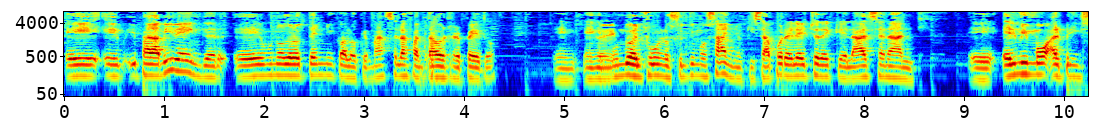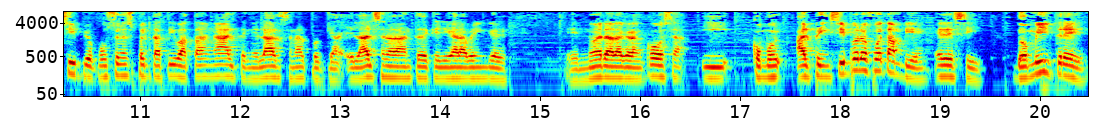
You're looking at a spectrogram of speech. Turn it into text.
Eh, eh, y para mí Wenger es uno de los técnicos a los que más se le ha faltado el respeto en, en el mundo del fútbol en los últimos años, quizá por el hecho de que el Arsenal, eh, él mismo al principio puso una expectativa tan alta en el Arsenal, porque el Arsenal antes de que llegara Wenger eh, no era la gran cosa, y como al principio le fue tan bien, es decir, 2003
